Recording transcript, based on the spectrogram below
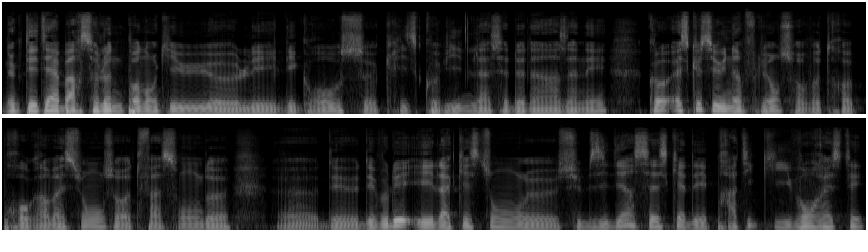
Donc, tu étais à Barcelone pendant qu'il y a eu euh, les, grosses crises Covid, là, ces deux dernières années. Est-ce que c'est une influence sur votre programmation, sur votre façon d'évoluer? Et la question subsidiaire, c'est est-ce qu'il y a des pratiques qui vont rester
